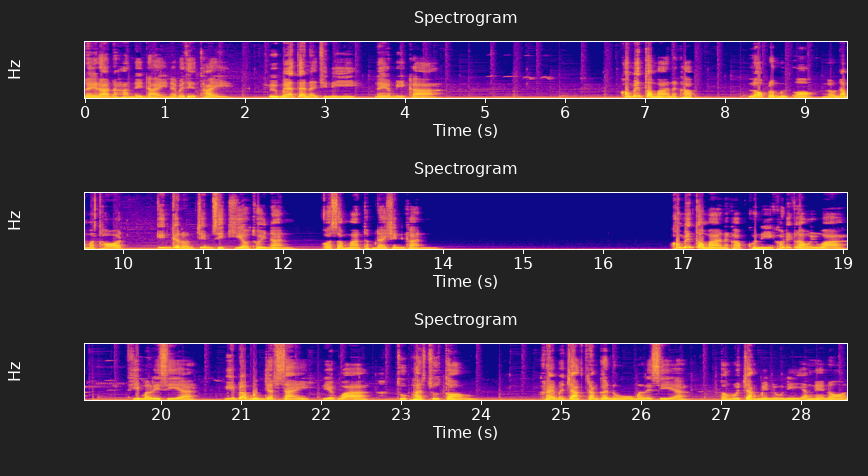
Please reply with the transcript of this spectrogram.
ในร้านอาหารใด ๆ ในประเทศไทย หรือแม้แต่ในที่นี่ในอเมริกา คอมเมนต์ต่อมานะครับ ลอกปลาหมึกออกแล้วนำมาทอด กินกับน้ำจิ้มสีเขียวถ้วยนั้น ก็สามารถทำได้เช่นกัน คอมเมนต์ต่อมานะครับ คนนี้เขาได้กล่าวไว้ว่า ที่มาเลเซียมีปลาหมึกยัดไส้ เรียกว่าทูพัสทูตอง ใครมาจากตรังกานูมาเลเซีย ต้องรู้จักเมนูนี้อย่างแน่นอน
